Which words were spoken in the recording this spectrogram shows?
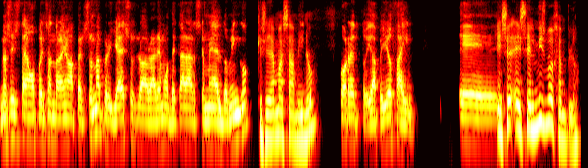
No sé si estaremos pensando en la misma persona, pero ya eso lo hablaremos de cara a la semana del domingo. Que se llama Sami, ¿no? Correcto, y apellido Zain. Eh, es, es el mismo ejemplo.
